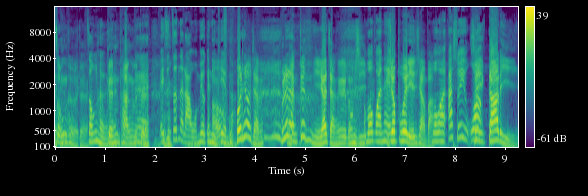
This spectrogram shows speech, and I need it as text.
综合的，综合的羹汤对不对？哎，是真的啦，我没有跟你好骗的，佛跳墙，佛跳墙跟你要讲这个东西 没关系，比较不会联想吧没？关系啊。所以我所以咖喱，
